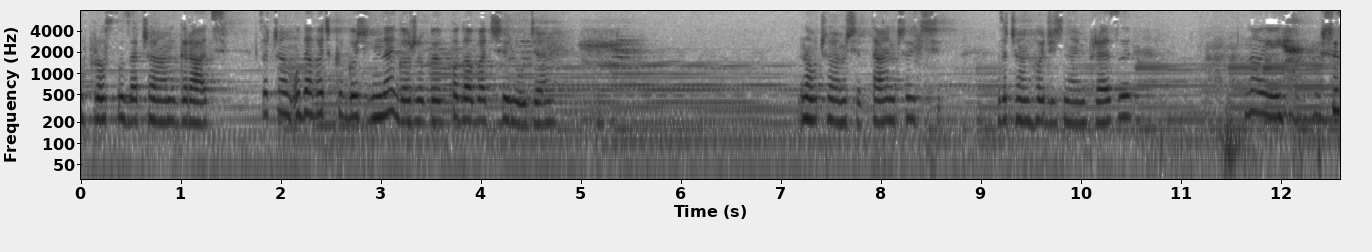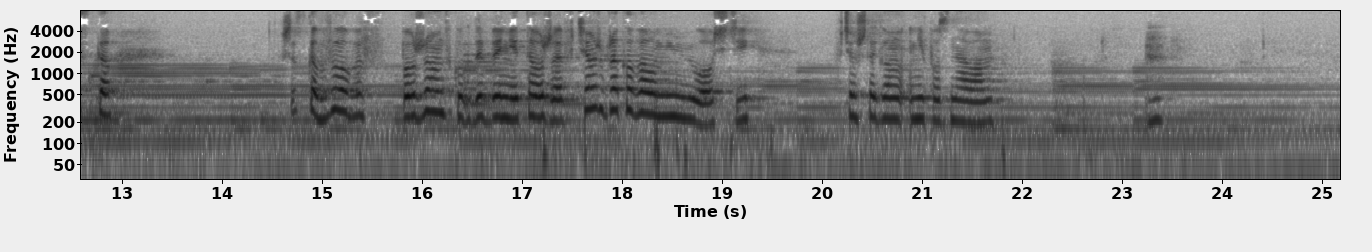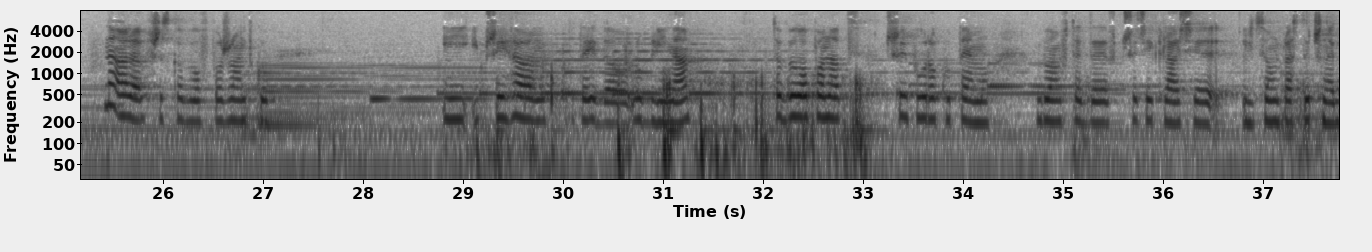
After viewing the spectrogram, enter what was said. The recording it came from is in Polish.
Po prostu zaczęłam grać. Zaczęłam udawać kogoś innego, żeby podobać się ludziom. Nauczyłam się tańczyć, zaczęłam chodzić na imprezy. No i wszystko, wszystko byłoby w porządku, gdyby nie to, że wciąż brakowało mi miłości. Wciąż tego nie poznałam. No ale wszystko było w porządku i, i przyjechałam tutaj do Lublina. To było ponad 3,5 roku temu. Byłam wtedy w trzeciej klasie liceum plastycznego.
